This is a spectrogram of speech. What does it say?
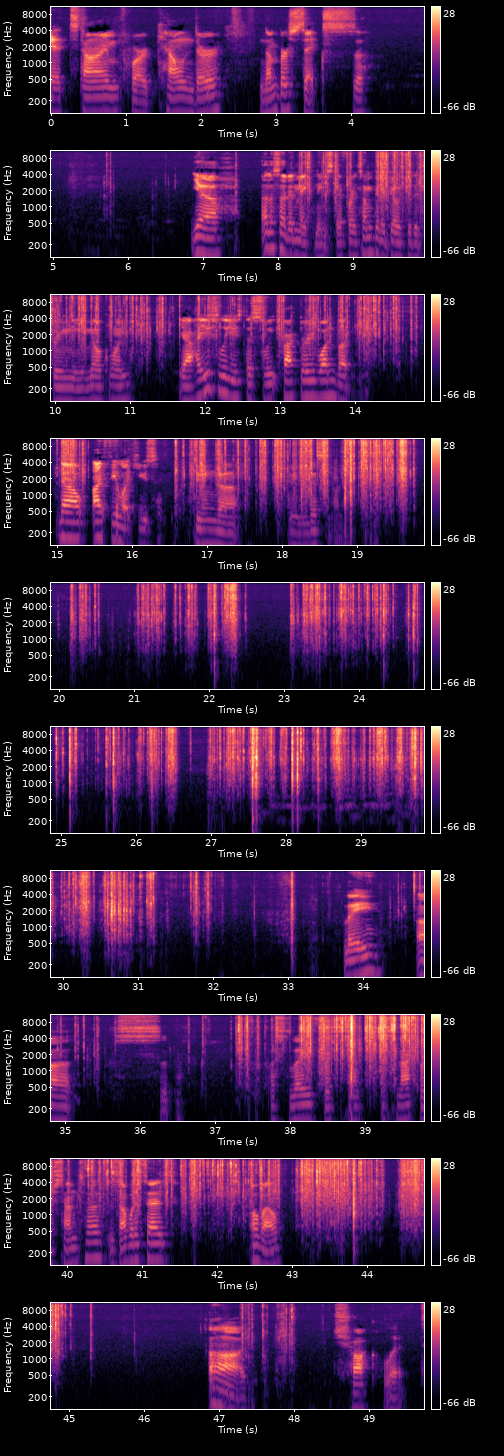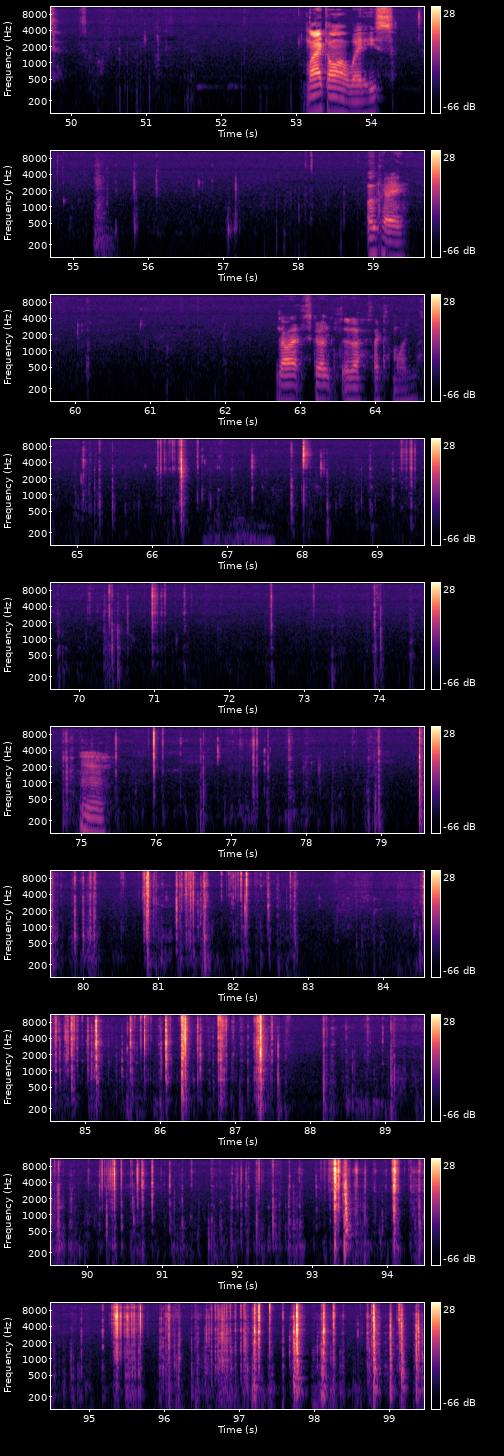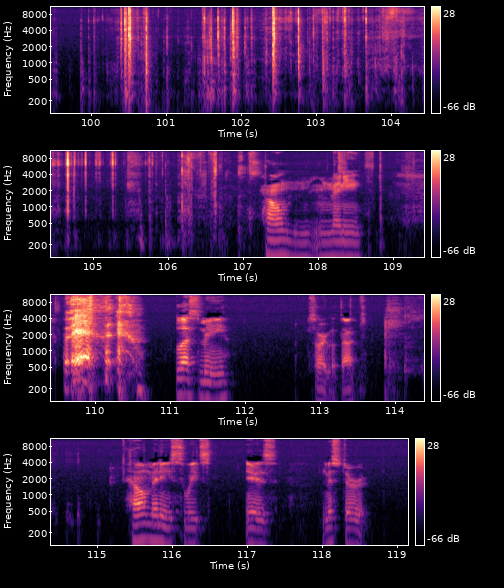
It's time for calendar number six. Yeah, I decided to make things different, so I'm gonna go to the Dreamy Milk one. Yeah, I usually use the Sweet Factory one, but now I feel like using doing the doing this one. Lay, uh, a slave for a snack for Santa. Is that what it says? Oh well. Ah, chocolate. Like always. Okay. Now let's go to the second one. Hmm. How many... Bless me. Sorry about that. How many sweets is Mr.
